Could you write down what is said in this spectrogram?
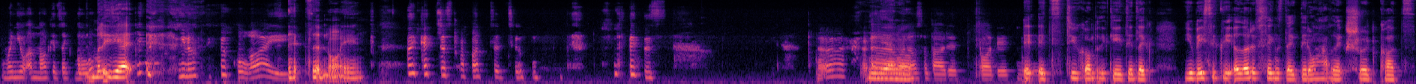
when you unlock, it's like but yeah, You know why? it's annoying. Like I just want to do this. Uh, uh, Yeah, what else about it me? it, it's too complicated like you basically a lot of things like they don't have like shortcuts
